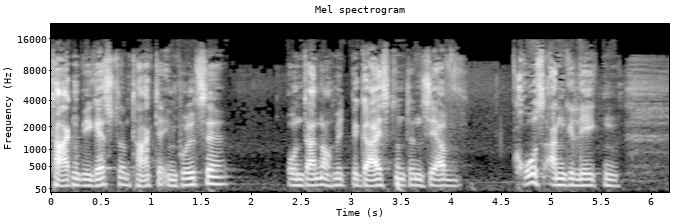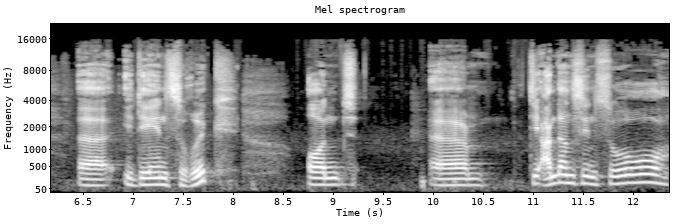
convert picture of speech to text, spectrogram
Tagen wie gestern, Tag der Impulse und dann noch mit begeisternden, sehr groß angelegten äh, Ideen zurück. Und ähm, die anderen sind so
